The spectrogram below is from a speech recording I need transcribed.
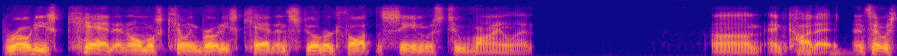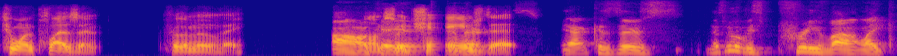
Brody's kid and almost killing Brody's kid, and Spielberg thought the scene was too violent, um, and cut it, and said it was too unpleasant for the movie. Oh, Um, so he yeah, yeah, changed there it. Yeah, because there's this movie's pretty violent. Like,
